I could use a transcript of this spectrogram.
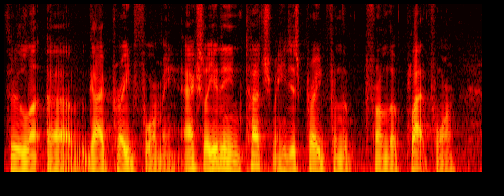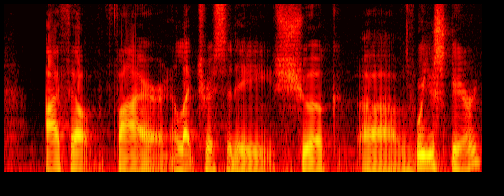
through uh, a guy prayed for me. Actually, he didn't even touch me. He just prayed from the from the platform. I felt fire, electricity, shook. Uh, Were you scared?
